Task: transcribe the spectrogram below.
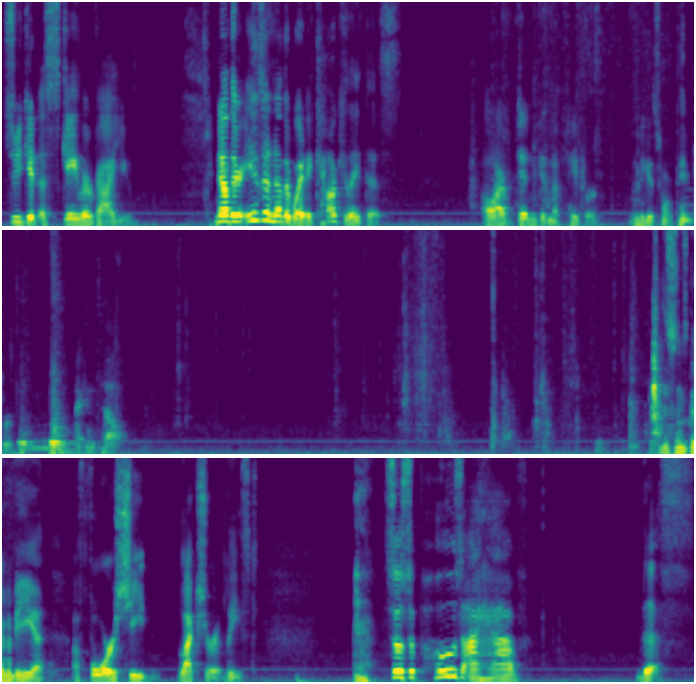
so you get a scalar value. Now there is another way to calculate this. Oh, I didn't get enough paper. Let me get some more paper. I can tell. This one's going to be a, a four sheet lecture at least. so suppose I have this.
